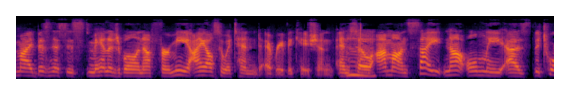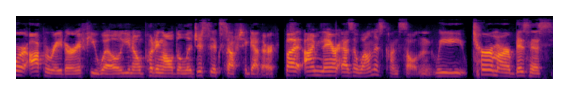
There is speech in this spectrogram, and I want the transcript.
my business is manageable enough for me, I also attend every vacation. And mm. so I'm on site not only as the tour operator, if you will, you know, putting all the logistics stuff together, but I'm there as a wellness consultant. We term our business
